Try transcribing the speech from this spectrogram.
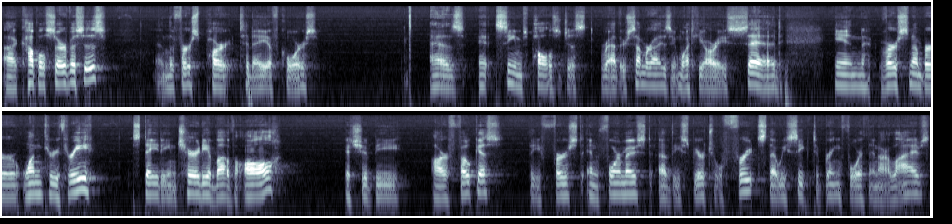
uh, couple services, and the first part today, of course as it seems Paul's just rather summarizing what he already said in verse number 1 through 3, stating charity above all. It should be our focus, the first and foremost of the spiritual fruits that we seek to bring forth in our lives.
